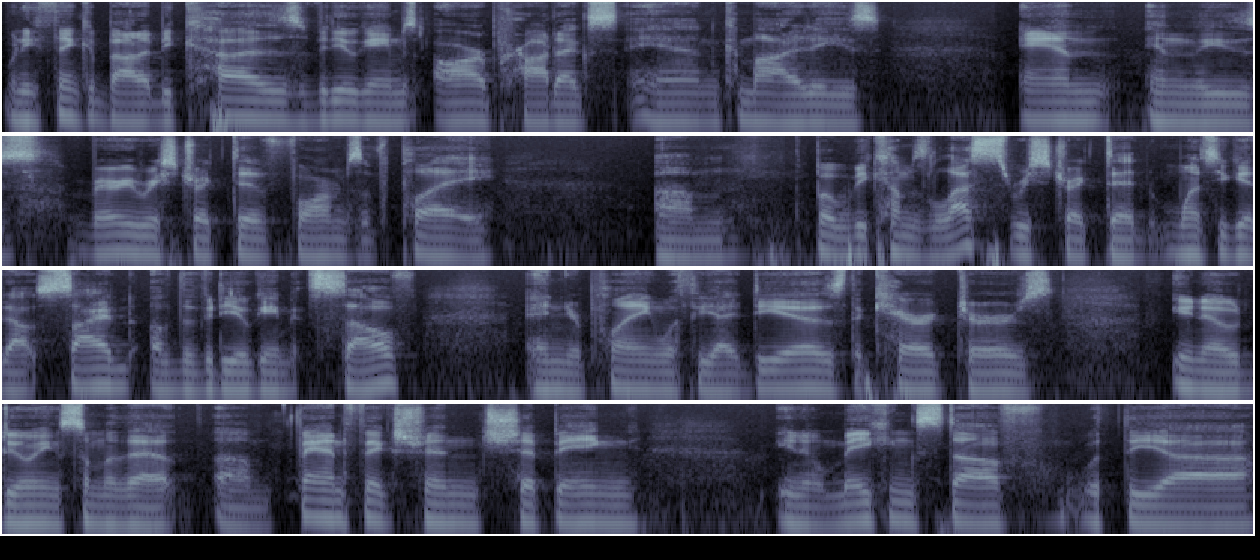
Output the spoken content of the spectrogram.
when you think about it, because video games are products and commodities, and in these very restrictive forms of play, um, but becomes less restricted once you get outside of the video game itself, and you're playing with the ideas, the characters, you know, doing some of that um, fan fiction, shipping, you know, making stuff with the. Uh,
